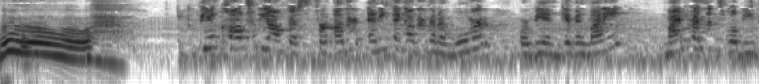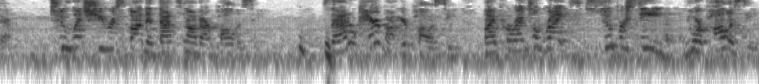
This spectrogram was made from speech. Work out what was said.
Oh. Being called to the office for other anything other than a award or being given money, my presence will be there. To which she responded, That's not our policy. Said, I don't care about your policy. My parental rights supersede your policy.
